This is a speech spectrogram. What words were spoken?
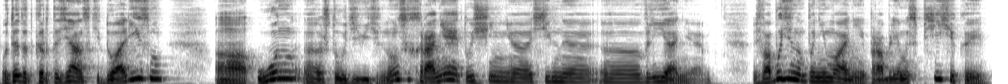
вот этот картезианский дуализм, а, он, э, что удивительно, он сохраняет очень э, сильное э, влияние. То есть в обыденном понимании проблемы с психикой,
